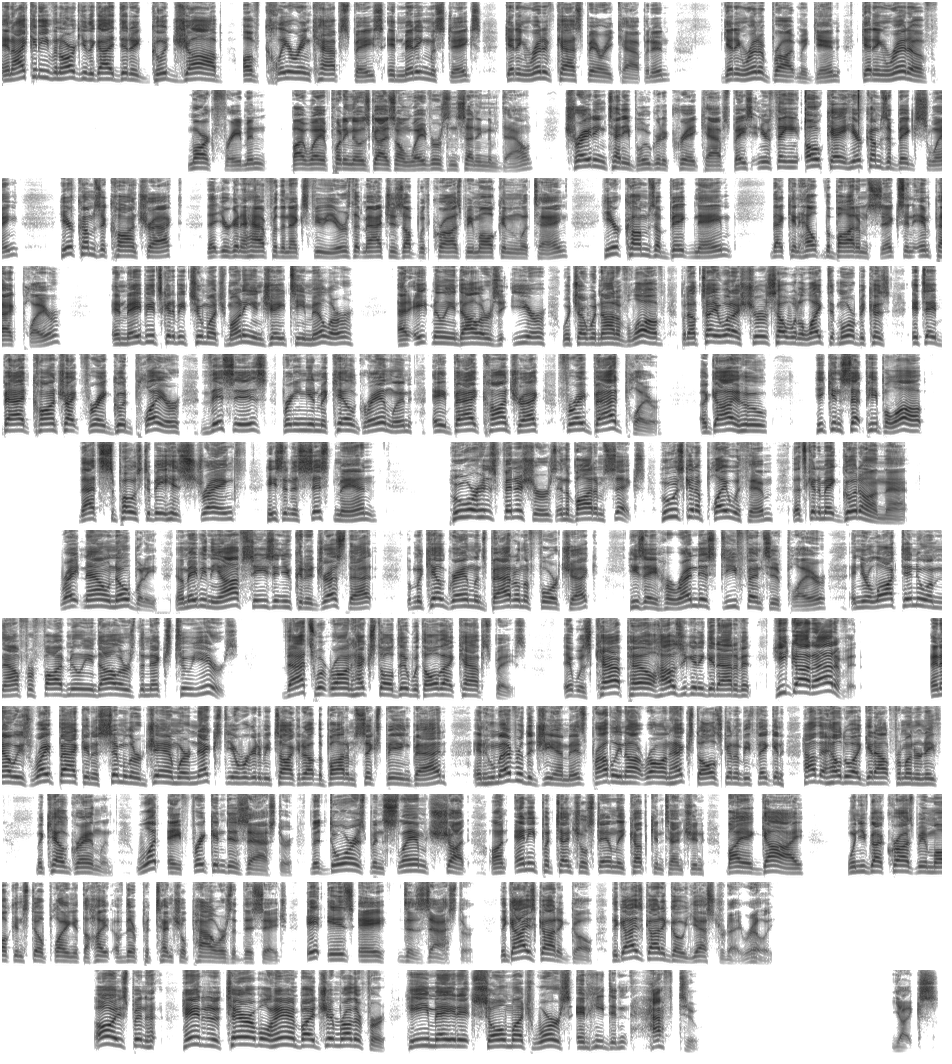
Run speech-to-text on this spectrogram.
And I could even argue the guy did a good job of clearing cap space, admitting mistakes, getting rid of Kasperi Kapanen, getting rid of Brock McGinn, getting rid of Mark Friedman by way of putting those guys on waivers and sending them down, trading Teddy Blueger to create cap space. And you're thinking, okay, here comes a big swing. Here comes a contract that you're going to have for the next few years that matches up with Crosby, Malkin, and Letang. Here comes a big name that can help the bottom six, an impact player. And maybe it's going to be too much money in JT Miller at $8 million a year, which I would not have loved. But I'll tell you what, I sure as hell would have liked it more because it's a bad contract for a good player. This is bringing in Mikael Granlund, a bad contract for a bad player. A guy who he can set people up. That's supposed to be his strength. He's an assist man. Who are his finishers in the bottom six? Who's going to play with him that's going to make good on that? Right now, nobody. Now, maybe in the offseason you could address that, but Mikhail Granlund's bad on the forecheck. He's a horrendous defensive player, and you're locked into him now for $5 million the next two years. That's what Ron Hextall did with all that cap space. It was cap hell. How's he going to get out of it? He got out of it. And now he's right back in a similar jam where next year we're going to be talking about the bottom six being bad. And whomever the GM is, probably not Ron Hextall, is going to be thinking, how the hell do I get out from underneath Mikael Granlund. What a freaking disaster. The door has been slammed shut on any potential Stanley Cup contention by a guy when you've got Crosby and Malkin still playing at the height of their potential powers at this age. It is a disaster. The guy's got to go. The guy's got to go yesterday, really. Oh, he's been handed a terrible hand by Jim Rutherford. He made it so much worse, and he didn't have to. Yikes.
